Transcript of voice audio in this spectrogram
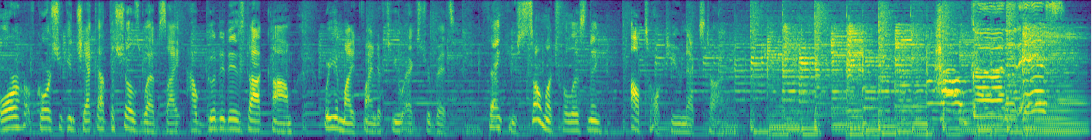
Or, of course, you can check out the show's website, howgooditis.com, where you might find a few extra bits. Thank you so much for listening. I'll talk to you next time. How good it is.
